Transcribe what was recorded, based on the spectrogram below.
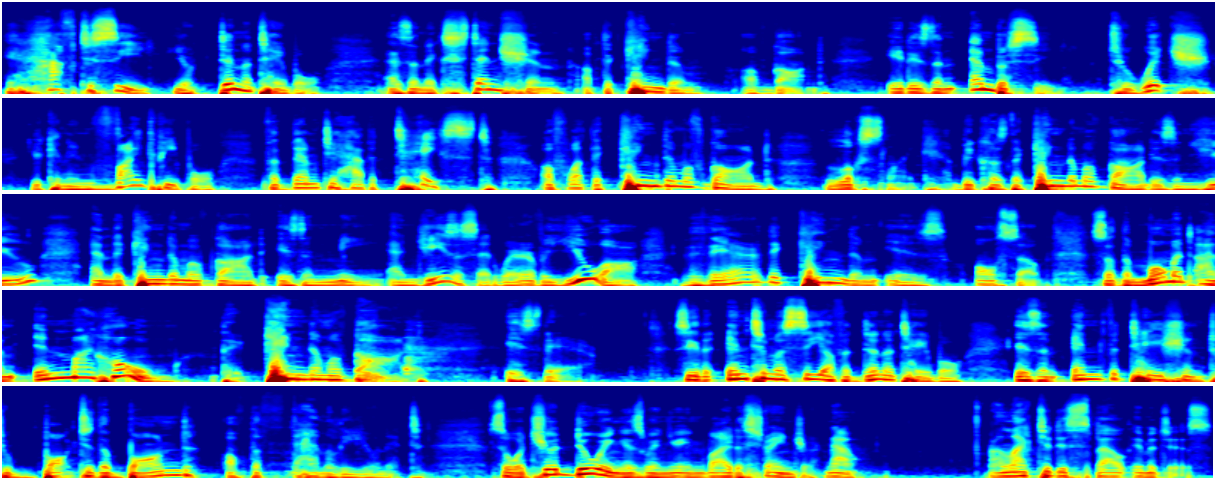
You have to see your dinner table as an extension of the kingdom of God. It is an embassy to which you can invite people for them to have a taste of what the kingdom of God looks like. Because the kingdom of God is in you, and the kingdom of God is in me. And Jesus said, Wherever you are, there the kingdom is also. So the moment I'm in my home, the kingdom of God is there. See, the intimacy of a dinner table is an invitation to, bo- to the bond of the family unit. So, what you're doing is when you invite a stranger. Now, I like to dispel images.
